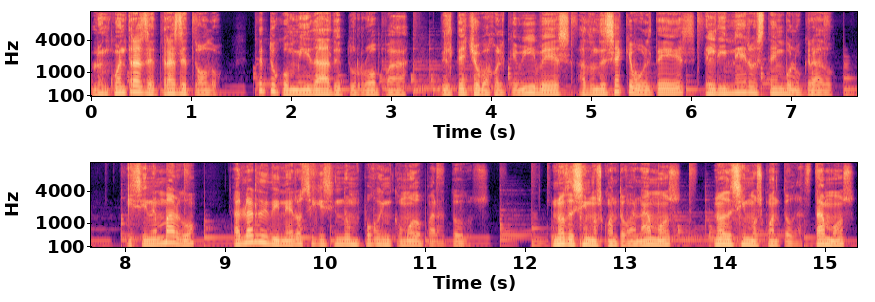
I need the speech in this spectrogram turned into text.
Lo encuentras detrás de todo, de tu comida, de tu ropa, del techo bajo el que vives, a donde sea que voltees, el dinero está involucrado. Y sin embargo, hablar de dinero sigue siendo un poco incómodo para todos. No decimos cuánto ganamos, no decimos cuánto gastamos,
